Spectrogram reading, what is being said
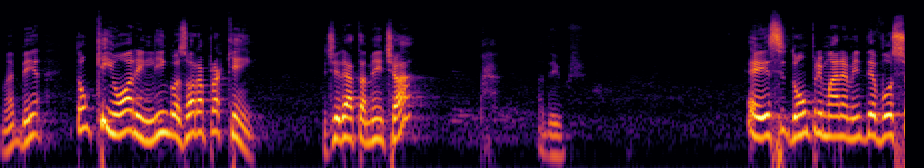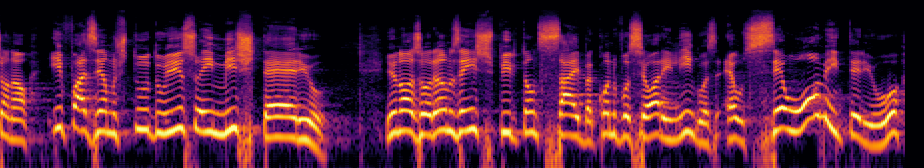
Não é bem. Então, quem ora em línguas, ora para quem? Diretamente a? A Deus. É esse dom primariamente devocional. E fazemos tudo isso em mistério. E nós oramos em espírito. Então saiba, quando você ora em línguas, é o seu homem interior,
